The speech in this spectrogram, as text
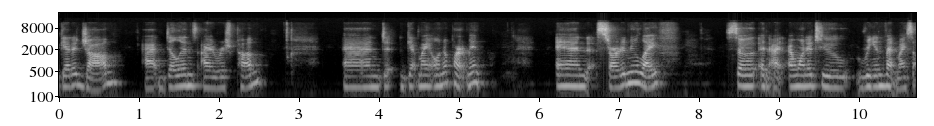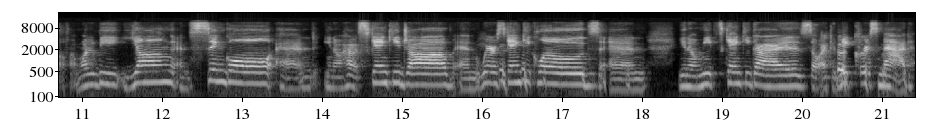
get a job at Dylan's Irish Pub and get my own apartment and start a new life. So, and I, I, wanted to reinvent myself. I wanted to be young and single and, you know, have a skanky job and wear skanky clothes and, you know, meet skanky guys so I could make Chris mad.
